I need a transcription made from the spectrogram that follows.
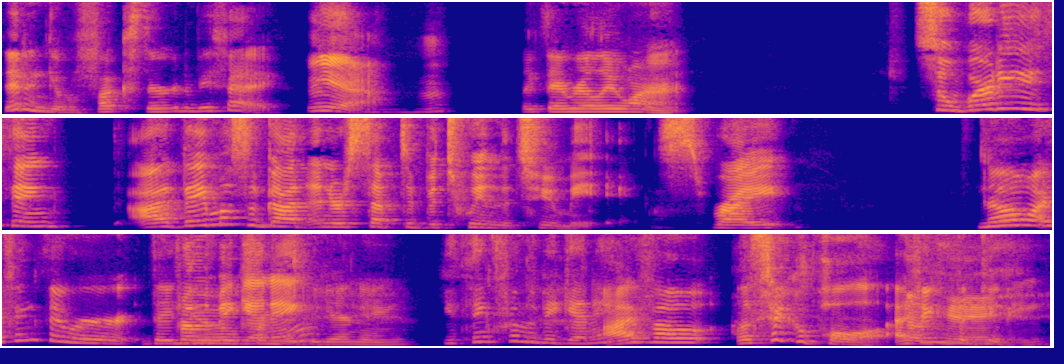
They didn't give a fuck. 'cause they were gonna be Fae. yeah Mhm. Like they really weren't. So where do you think uh, they must have gotten intercepted between the two meetings, right? No, I think they were. They From the knew beginning? From the beginning. You think from the beginning? I vote. Let's take a poll. I think beginning.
